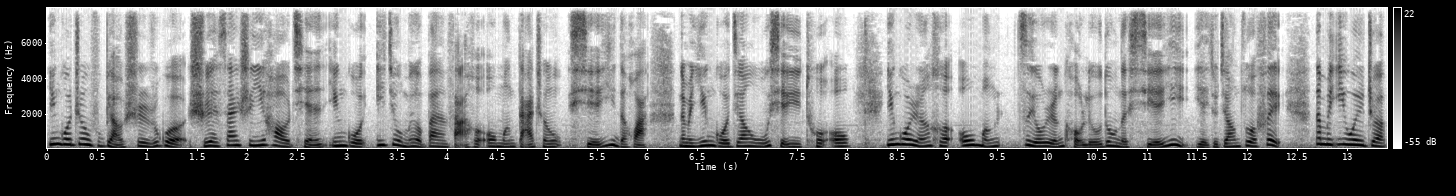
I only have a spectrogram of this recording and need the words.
英国政府表示，如果十月三十一号前英国依旧没有办法和欧盟达成协议的话，那么英国将无协议脱欧，英国人和欧盟自由人口流动的协议也就将作废。那么意味着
